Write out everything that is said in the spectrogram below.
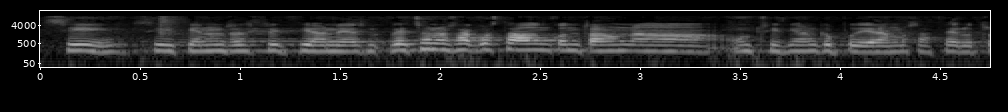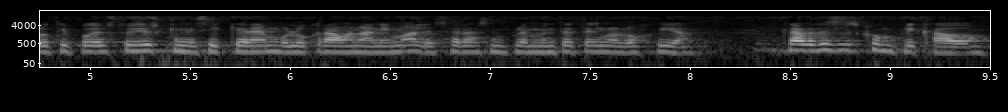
Sí, sí, tienen restricciones. De hecho, nos ha costado encontrar una- un sitio en que pudiéramos hacer otro tipo de estudios que ni siquiera involucraban animales, era simplemente tecnología. Que a veces es complicado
